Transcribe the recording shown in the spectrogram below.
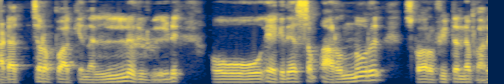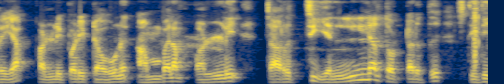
അടച്ചുറപ്പാക്കിയ നല്ലൊരു വീട്. ഓ ഏകദേശം അറുന്നൂറ് സ്ക്വയർ ഫീറ്റ് തന്നെ പറയാം. പള്ളിപ്പടി ടൗണ് അമ്പലം പള്ളി ചർച്ച് എല്ലാം തൊട്ടടുത്ത് സ്ഥിതി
